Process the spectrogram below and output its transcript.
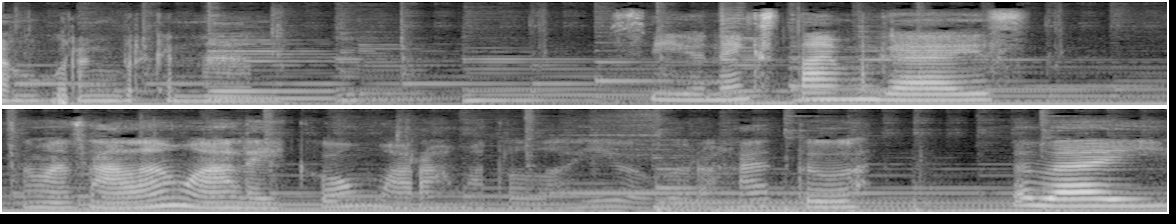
yang kurang berkenan. See you next time guys. Assalamualaikum warahmatullahi wabarakatuh. Bye bye.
